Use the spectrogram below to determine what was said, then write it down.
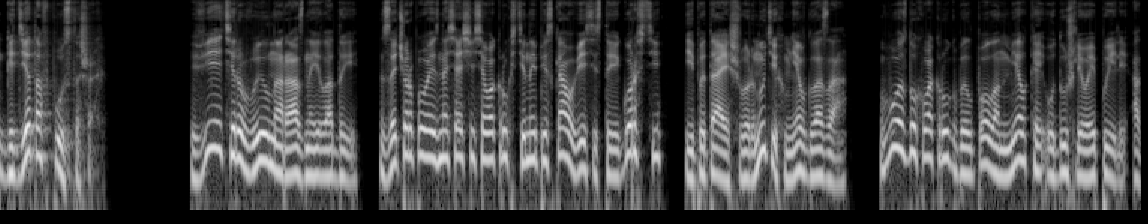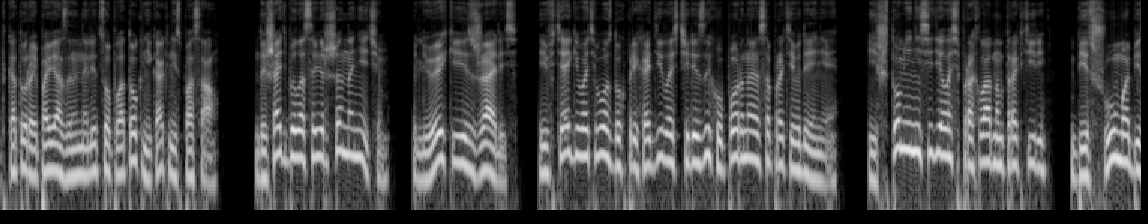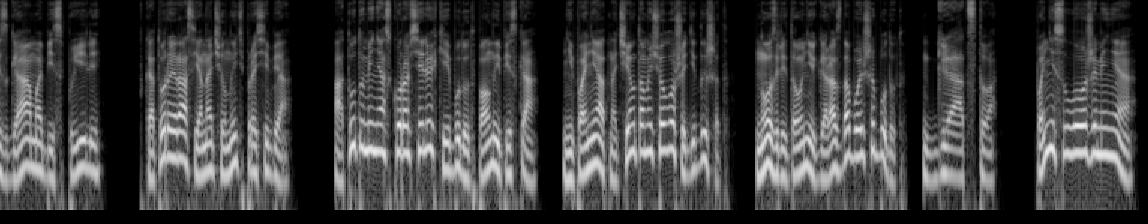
Где-то в пустошах. Ветер выл на разные лады, зачерпывая износящиеся вокруг стены песка увесистые горсти и пытаясь швырнуть их мне в глаза. Воздух вокруг был полон мелкой удушливой пыли, от которой повязанный на лицо платок никак не спасал. Дышать было совершенно нечем. Легкие сжались, и втягивать воздух приходилось через их упорное сопротивление. И что мне не сиделось в прохладном трактире? Без шума, без гамма, без пыли. В который раз я начал ныть про себя. А тут у меня скоро все легкие будут полны песка. Непонятно, чем там еще лошади дышат. Ноздри-то у них гораздо больше будут. Гадство! Понесло же меня.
